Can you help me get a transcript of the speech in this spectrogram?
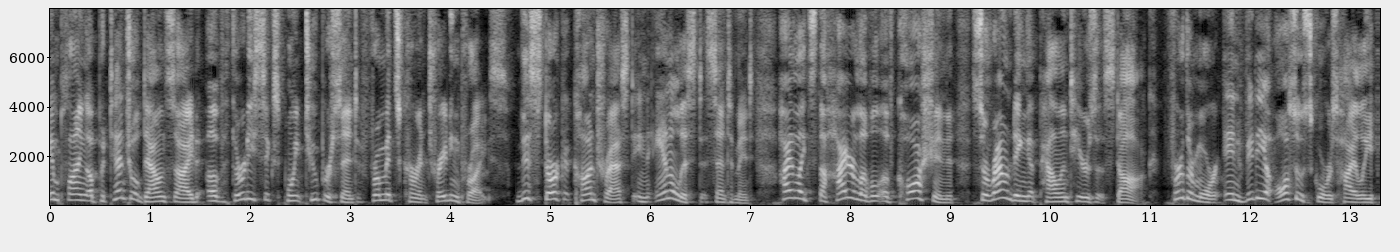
implying a potential downside of 36.2% from its current trading price. This stark contrast in analyst sentiment highlights the higher level of caution surrounding Palantir's stock. Furthermore, Nvidia also scores highly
